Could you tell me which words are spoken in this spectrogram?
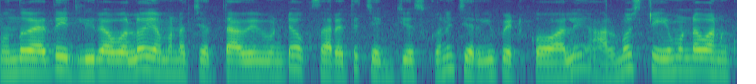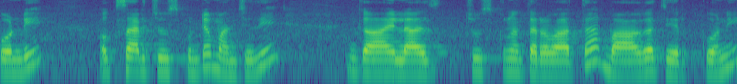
ముందుగా అయితే ఇడ్లీ రవ్వలో ఏమైనా చెత్త అవి ఉంటే ఒకసారి అయితే చెక్ చేసుకొని చెరిగి పెట్టుకోవాలి. ఆల్మోస్ట్ ఏముండవు అనుకోండి ఒకసారి చూసుకుంటే మంచిది. ఇంకా ఇలా చూసుకున్న తర్వాత బాగా చేరుకొని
